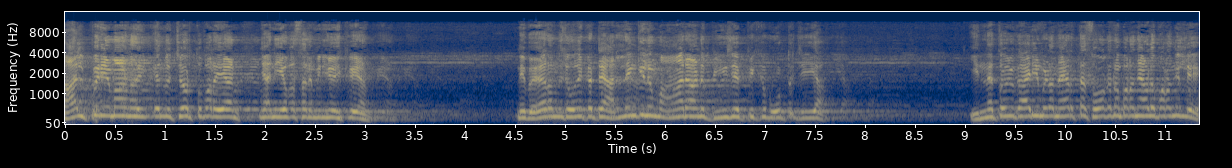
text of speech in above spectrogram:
താല്പര്യമാണ് എന്ന് ചേർത്ത് പറയാൻ ഞാൻ ഈ അവസരം വിനിയോഗിക്കുകയാണ്. നീ വേറൊന്ന് ചോദിക്കട്ടെ അല്ലെങ്കിലും ആരാണ് ബി ജെ പിക്ക് വോട്ട് ചെയ്യുക? ഇന്നത്തെ ഒരു കാര്യം ഇവിടെ നേരത്തെ സ്വാഗതം പറഞ്ഞ ആൾ പറഞ്ഞില്ലേ?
